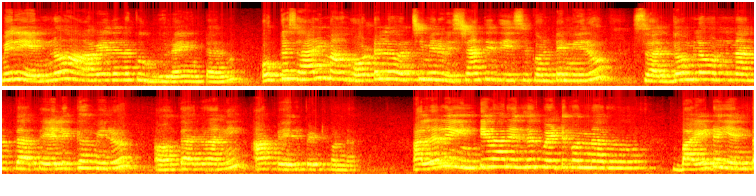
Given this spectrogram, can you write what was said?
మీరు ఎన్నో ఆవేదనకు గురై ఉంటారు. ఒక్కసారి మా హోటల్లో వచ్చి మీరు విశ్రాంతి తీసుకుంటే మీరు స్వర్గంలో ఉన్నంత తేలిగ్గా మీరు అవుతారు అని ఆ పేరు పెట్టుకున్నారు. అలానే ఇంటి వారు ఎందుకు పెట్టుకున్నారు? బయట ఎంత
